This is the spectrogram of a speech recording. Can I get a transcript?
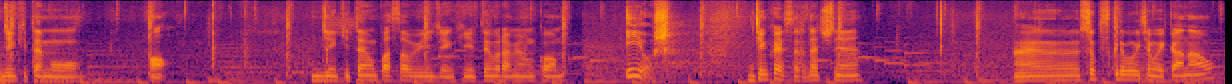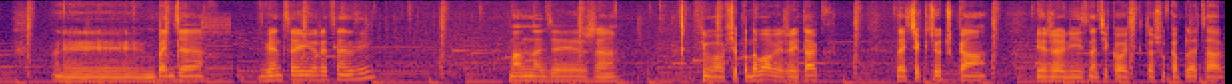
Dzięki temu, o, dzięki temu pasowi, dzięki tym ramionkom i już. Dziękuję serdecznie. Eee, subskrybujcie mój kanał. Eee, będzie więcej recenzji. Mam nadzieję, że film Wam się podobał. Jeżeli tak, dajcie kciuczka. Jeżeli znacie kogoś, kto szuka plecak,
